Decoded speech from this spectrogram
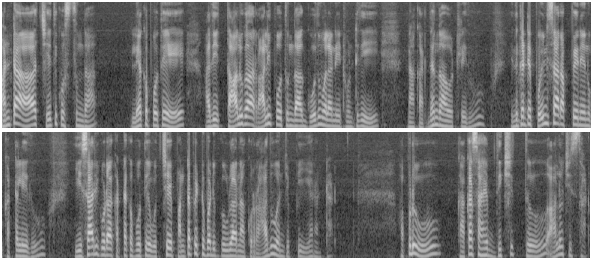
పంట చేతికొస్తుందా? లేకపోతే అది తాలుగా రాలిపోతుందా గోధుమలు అనేటువంటిది నాకు అర్థం కావట్లేదు. ఎందుకంటే పోయినసారి అప్పే నేను కట్టలేదు. ఈసారి కూడా కట్టకపోతే వచ్చే పంట పెట్టుబడి కూడా నాకు రాదు అని చెప్పి అని అంటాడు. అప్పుడు కాకాసాహెబ్ దీక్షిత్ ఆలోచిస్తాడు.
